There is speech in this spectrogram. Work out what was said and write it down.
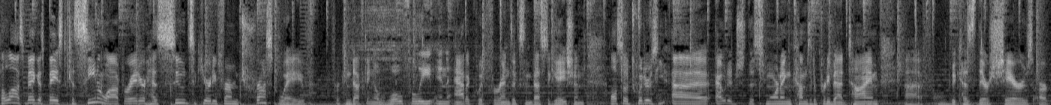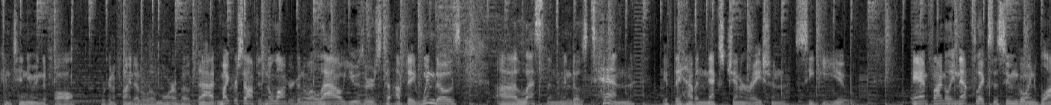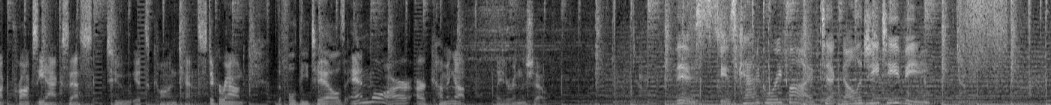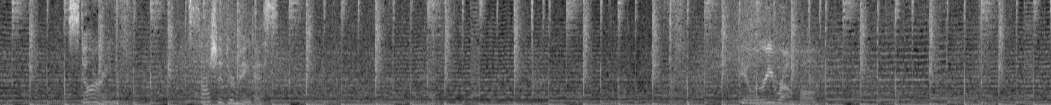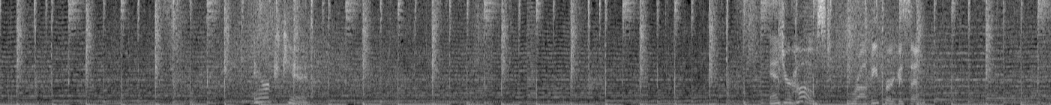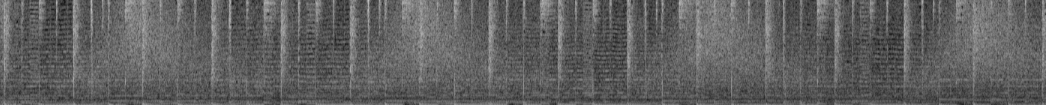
A Las Vegas based casino operator has sued security firm Trustwave for conducting a woefully inadequate forensics investigation. Also, Twitter's uh, outage this morning comes at a pretty bad time uh, because their shares are continuing to fall. We're going to find out a little more about that. Microsoft is no longer going to allow users to update Windows uh, less than Windows 10 if they have a next generation CPU. And finally, Netflix is soon going to block proxy access to its content. Stick around. The full details and more are coming up later in the show. This is Category 5 Technology TV. Starring Sasha Dermatis, Hillary Rumble, Eric Kidd, and your host, Robbie Ferguson.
